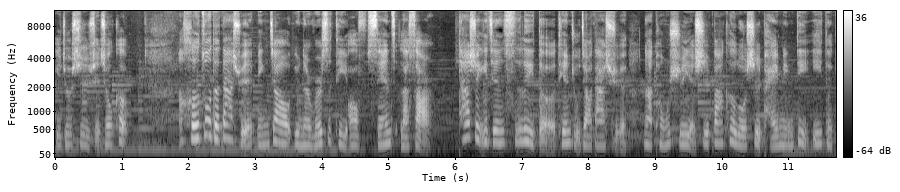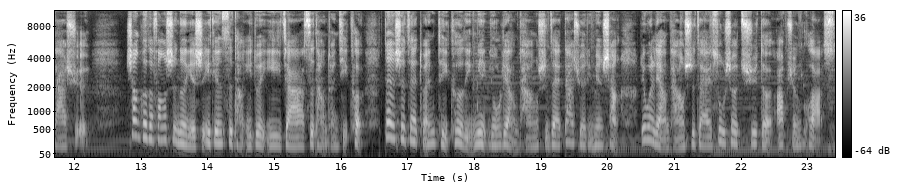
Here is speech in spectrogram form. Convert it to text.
也就是选修课。那合作的大学名叫 University of Saint Lazar，它是一间私立的天主教大学，那同时也是巴克罗市排名第一的大学。上课的方式呢，也是一天四堂一对一加四堂团体课，但是在团体课里面有两堂是在大学里面上，另外两堂是在宿舍区的 option class。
